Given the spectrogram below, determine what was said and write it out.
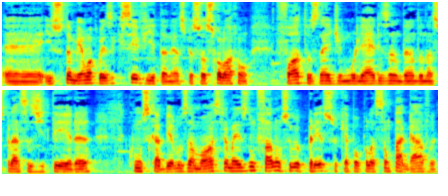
É, isso também é uma coisa que se evita, né? As pessoas colocam fotos né, de mulheres andando nas praças de Teherã com os cabelos à mostra, mas não falam sobre o preço que a população pagava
